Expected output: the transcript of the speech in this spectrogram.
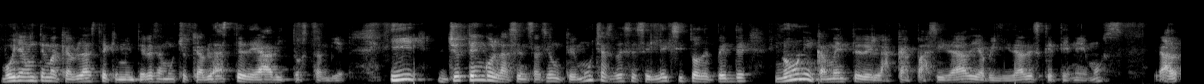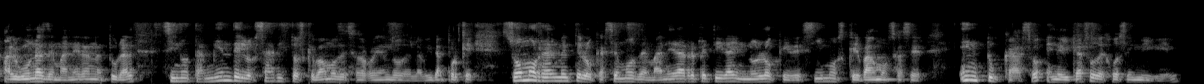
voy a un tema que hablaste que me interesa mucho, que hablaste de hábitos también. Y yo tengo la sensación que muchas veces el éxito depende no únicamente de la capacidad y habilidades que tenemos, algunas de manera natural, sino también de los hábitos que vamos desarrollando de la vida, porque somos realmente lo que hacemos de manera repetida y no lo que decimos que vamos a hacer. En tu caso, en el caso de José Miguel,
